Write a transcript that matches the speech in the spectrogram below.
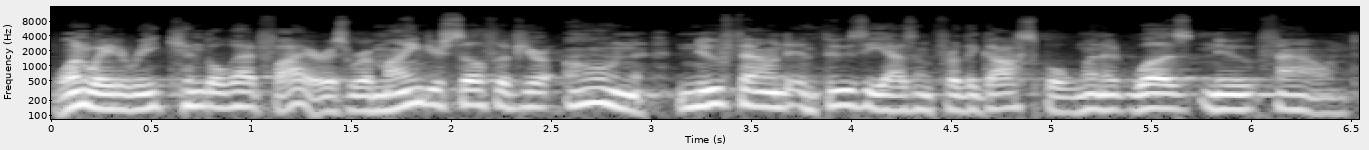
One way to rekindle that fire is remind yourself of your own newfound enthusiasm for the gospel when it was newfound.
